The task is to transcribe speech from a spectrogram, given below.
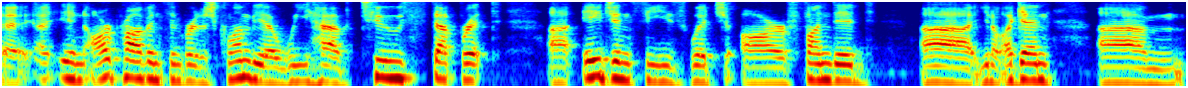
uh, uh, in our province in British Columbia, we have two separate uh, agencies which are funded. Uh, you know, again, um,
